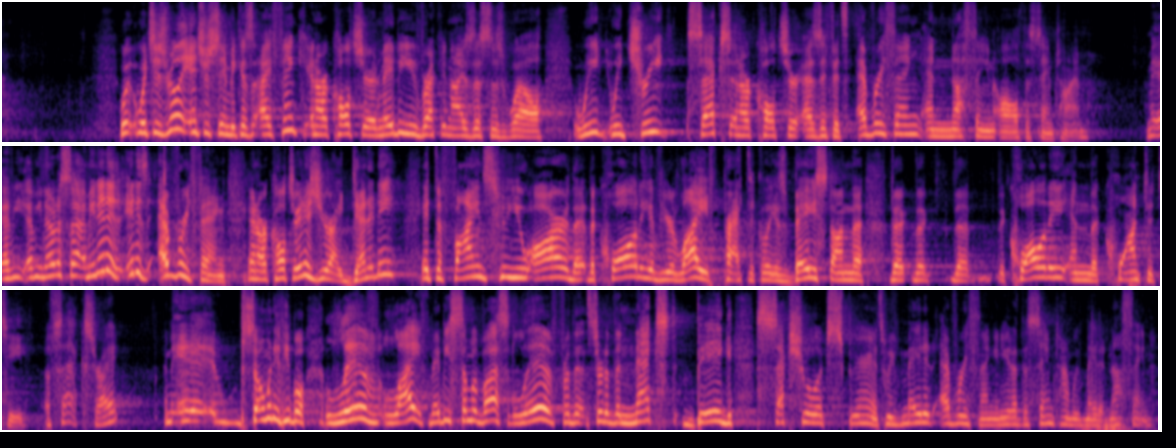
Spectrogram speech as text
Which is really interesting because I think in our culture, and maybe you've recognized this as well, we, we treat sex in our culture as if it's everything and nothing all at the same time. I mean, have, you, have you noticed that? I mean, it is, it is everything in our culture. It is your identity, it defines who you are. The, the quality of your life practically is based on the, the, the, the, the quality and the quantity of sex, right? I mean, it, so many people live life. Maybe some of us live for the sort of the next big sexual experience. We've made it everything, and yet at the same time, we've made it nothing.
